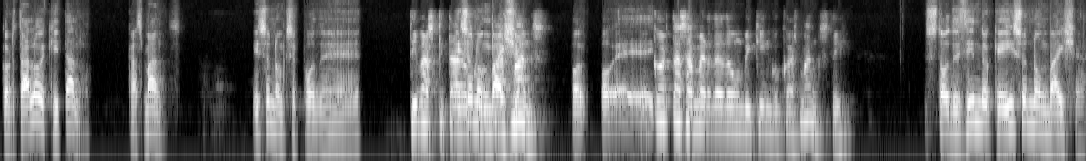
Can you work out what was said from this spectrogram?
Cortalo e quitalo. Cas mans. Iso non se pode... Ti vas quitar Iso non cas mans. Po, po, eh... Cortas a merda dun vikingo cas mans, ti. Estou dicindo que iso non baixa.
